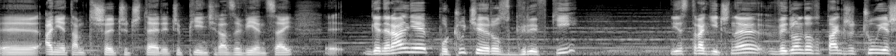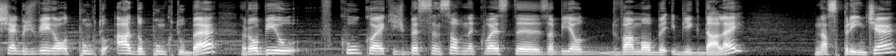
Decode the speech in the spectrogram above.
y, a nie tam 3 czy 4 czy 5 razy więcej. Y, Generalnie poczucie rozgrywki jest tragiczne. Wygląda to tak, że czujesz się jakbyś biegał od punktu A do punktu B, robił w kółko jakieś bezsensowne questy, zabijał dwa moby i biegł dalej na sprincie.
